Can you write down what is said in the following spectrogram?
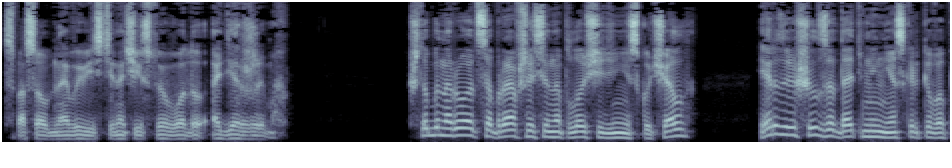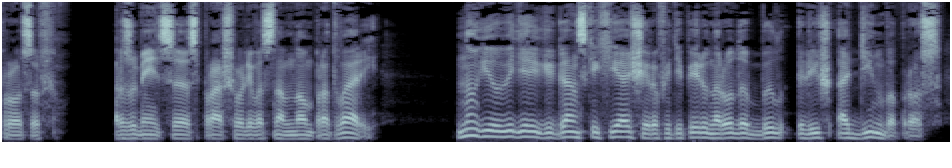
способная вывести на чистую воду одержимых. Чтобы народ, собравшийся на площади, не скучал, я разрешил задать мне несколько вопросов. Разумеется, спрашивали в основном про тварей. Многие увидели гигантских ящеров, и теперь у народа был лишь один вопрос —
